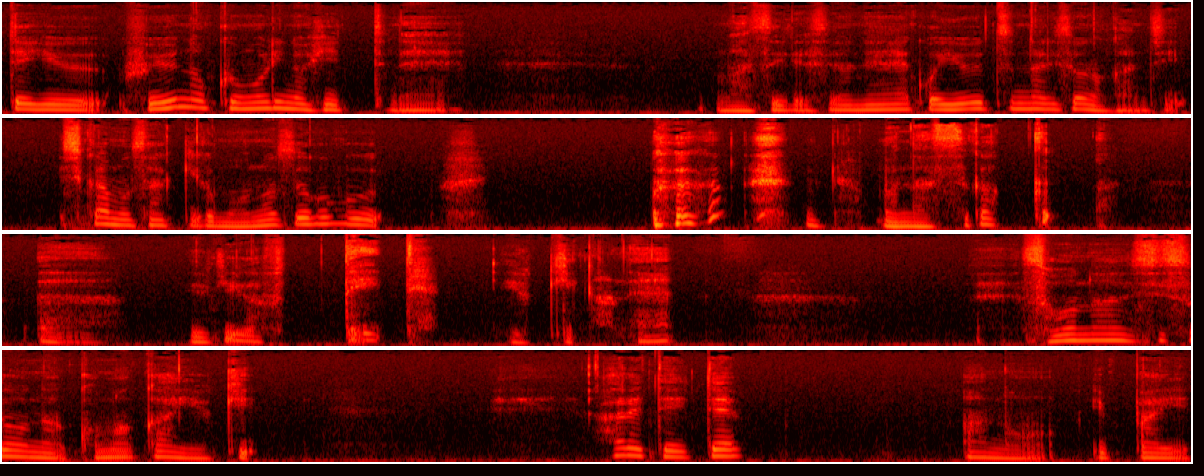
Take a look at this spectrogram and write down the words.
ていう冬の曇りの日ってねまずいですよね。こう憂鬱になりそうな感じ。しかもさっきがものすごく ものすごく、うん、雪が降っていて雪がね。遭難しそうな細かい雪。晴れていてあのいっぱい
